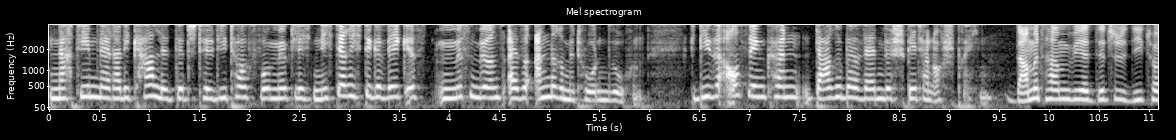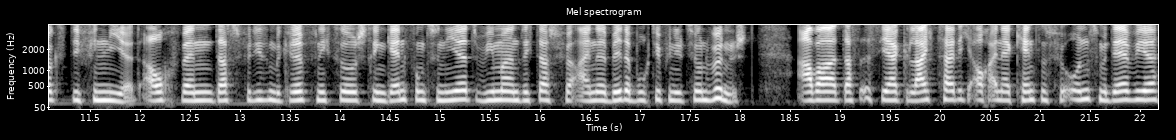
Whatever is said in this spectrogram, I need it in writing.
Nachdem der radikale Digital Detox womöglich nicht der richtige Weg ist, müssen wir uns also andere Methoden suchen. Wie diese aussehen können, darüber werden wir später noch sprechen. Damit haben wir Digital Detox definiert, auch wenn das für diesen Begriff nicht so stringent funktioniert, wie man sich das für eine Bilderbuchdefinition wünscht aber das ist ja gleichzeitig auch eine Erkenntnis für uns, mit der wir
